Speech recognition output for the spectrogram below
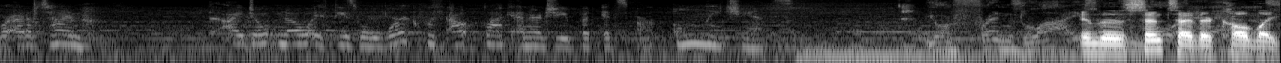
We're out of time. I don't know if these will work without black energy, but it's our only chance. your friends' lives In the Sentai, they're called like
